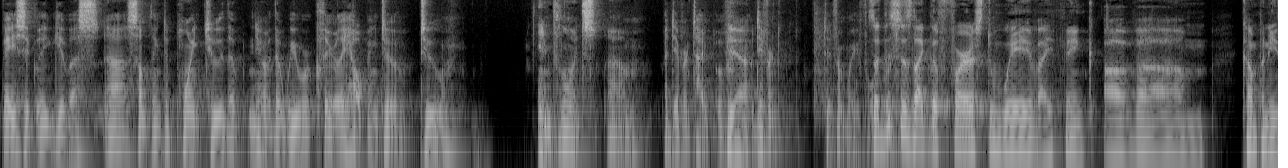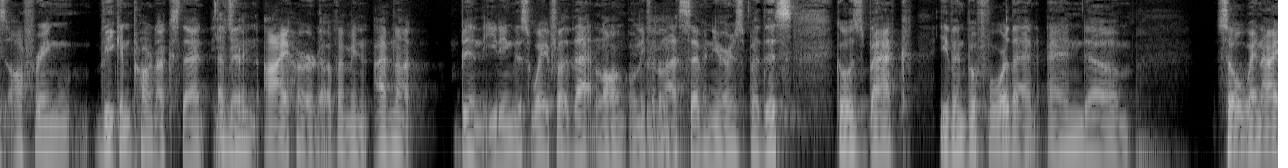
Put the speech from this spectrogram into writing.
basically give us uh, something to point to that you know that we were clearly helping to to influence um, a different type of Yeah. different different way forward. So this is like the first wave, I think, of um, companies offering vegan products that even I heard of. I mean, I've not been eating this way for that long, only for the last seven years, but this goes back even before that. And um, so when I,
